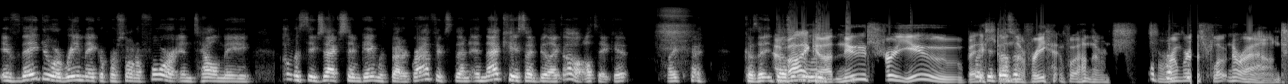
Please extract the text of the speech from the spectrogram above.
if they do a remake of Persona 4 and tell me, oh, it's the exact same game with better graphics, then in that case, I'd be like, oh, I'll take it. Like, because it doesn't I really, got news for you based on the, re- on the rumors floating around?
